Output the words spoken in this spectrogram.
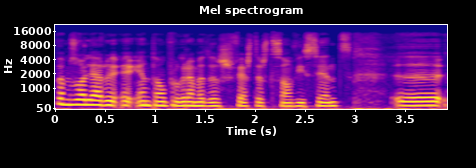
Vamos olhar eh, então o programa das festas de São Vicente, eh,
